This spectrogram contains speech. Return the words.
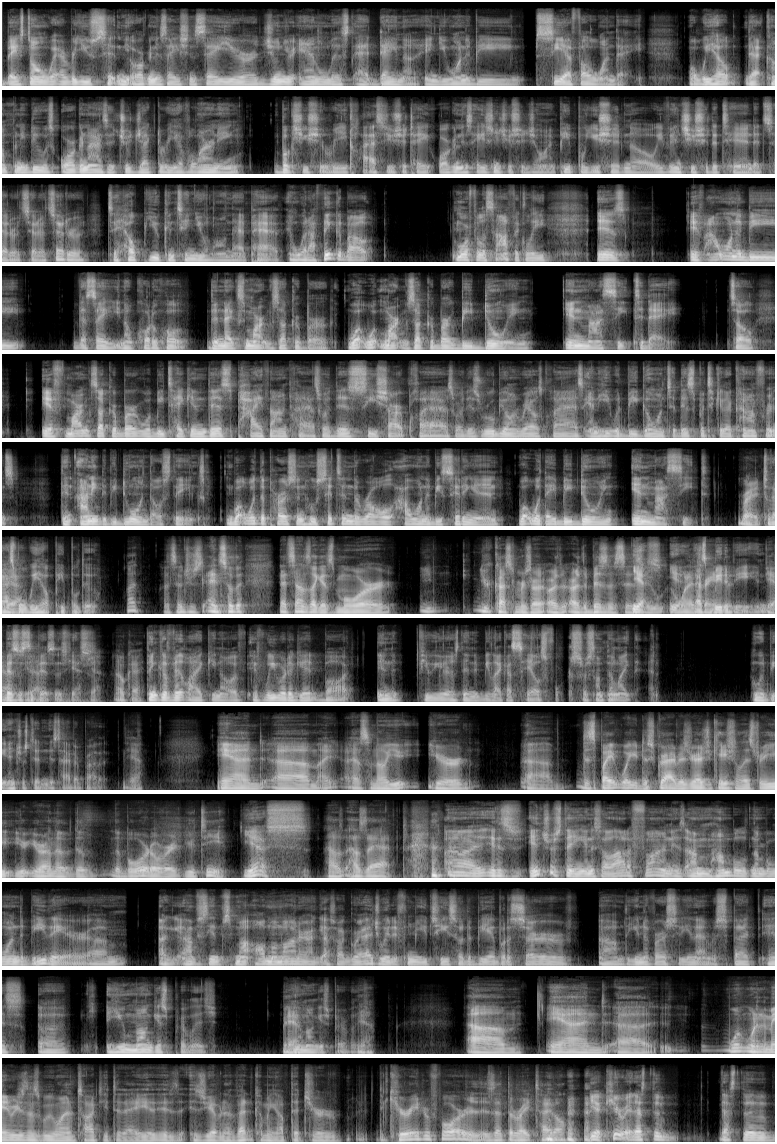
based on wherever you sit in the organization, say you're a junior analyst at Dana and you want to be CFO one day. What we help that company do is organize a trajectory of learning, books you should read, classes you should take, organizations you should join, people you should know, events you should attend, et cetera, et cetera, et cetera, to help you continue along that path. And what I think about more philosophically is if I want to be, let's say, you know, quote unquote, the next Mark Zuckerberg, what would Mark Zuckerberg be doing in my seat today? So if Mark Zuckerberg would be taking this Python class or this C sharp class or this Ruby on Rails class, and he would be going to this particular conference, then I need to be doing those things. What would the person who sits in the role I want to be sitting in, what would they be doing in my seat? Right. So that's yeah. what we help people do. That's interesting. And so the, that sounds like it's more your customers are are the, are the businesses Yes, who, yeah, want to that's train B the- two B, yeah, business yeah, to business. Yes. Yeah. Okay. Think of it like you know, if, if we were to get bought in a few years, then it'd be like a Salesforce or something like that. Who would be interested in this type of product? Yeah. And um, I, I also know you you're um, despite what you described as your educational history, you, you're on the, the the board over at UT. Yes, How's how's that? uh, it is interesting and it's a lot of fun. Is I'm humbled number one to be there. Um, I, obviously, it's my alma mater. I guess I graduated from UT, so to be able to serve um, the university in that respect is a humongous privilege. Yeah. Humongous privilege. Yeah. Um, and uh, one, one of the main reasons we want to talk to you today is is you have an event coming up that you're the curator for. Is that the right title? yeah, curate. That's the that's the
